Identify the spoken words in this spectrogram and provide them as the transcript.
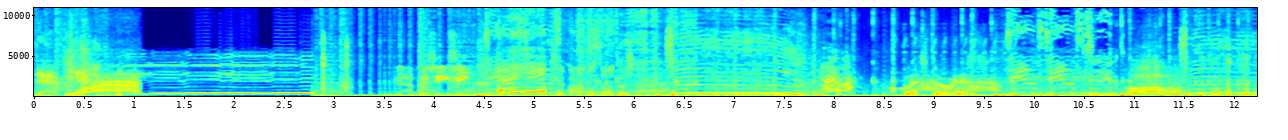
Duck Rock! That was easy. Separa os outros. Let's do this. Dance, dance, oh.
